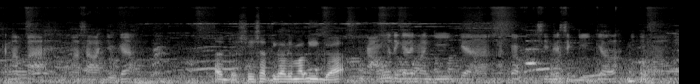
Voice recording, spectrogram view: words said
kenapa masalah juga Aduh, sisa 35 giga. kamu 35 giga aku sini segiga lah minimal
